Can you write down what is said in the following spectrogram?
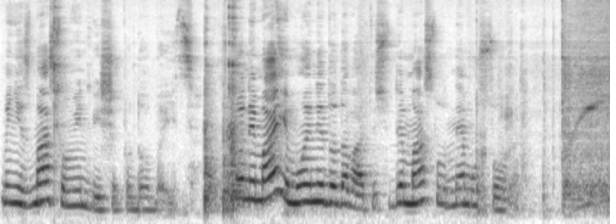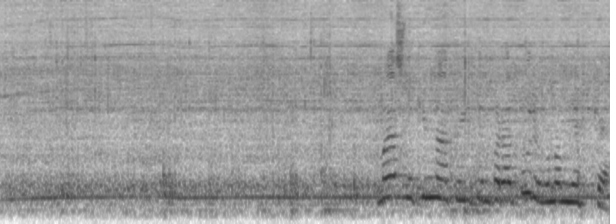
Мені з маслом він більше подобається. Хто не має, може не додавати. Сюди масло не мусове. Масло кімнатної температури, воно м'яке.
